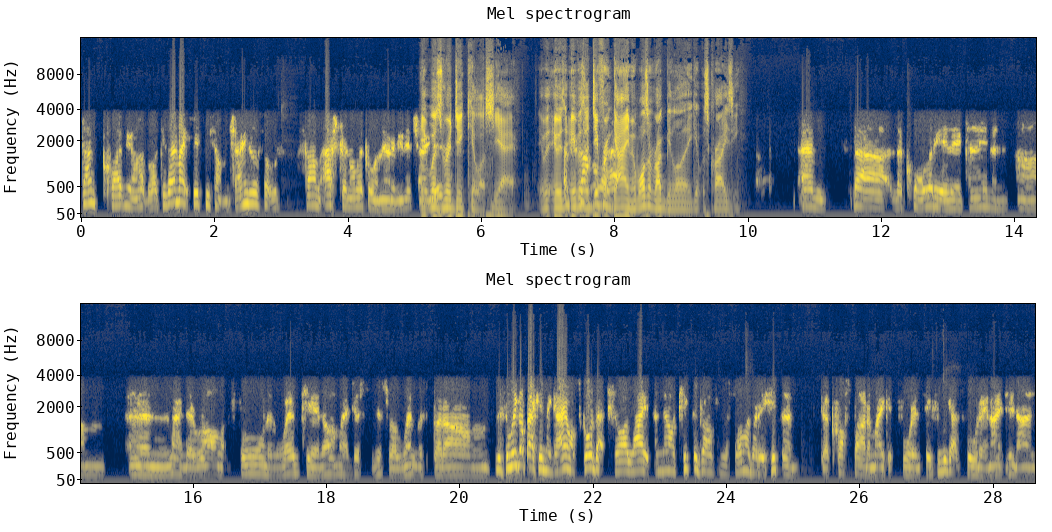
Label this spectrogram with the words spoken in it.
don't quote me on it, but did they make 50 something changes? It was some astronomical amount of interchanges. It was ridiculous, yeah. It was, it was, it was a different like game. It wasn't rugby league. It was crazy. and the the quality of their team and um and mate, they're rolling Thorn and Webcke. Oh mate, just just relentless. But um, listen, we got back in the game. I scored that try late, and then I kicked the goal from the sideline, but it hit the the crossbar to make it 14-6. If we got 14-8, who knows?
